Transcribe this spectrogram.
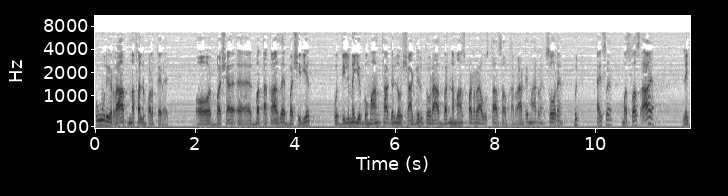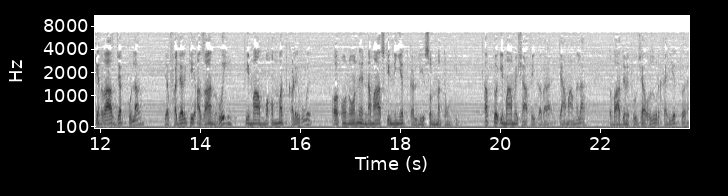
پورے رات نفل پڑھتے رہے اور بتقاض بشریت کو دل میں یہ گمان تھا کہ لو شاگرد تو رات بھر نماز پڑھ رہا استاد صاحب خراٹے مار رہے ہیں، سو رہے ہیں۔ کچھ ایسا بس بس آیا۔ لیکن رات جب کھلا، جب فجر کی اذان ہوئی، امام محمد کھڑے ہوئے اور انہوں نے نماز کی نیت کر لی سنتوں کی۔ اب تو امام شافی گھبرائے۔ کیا معاملہ؟ تو بعد میں پوچھا، حضور خیریت تو ہے؟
